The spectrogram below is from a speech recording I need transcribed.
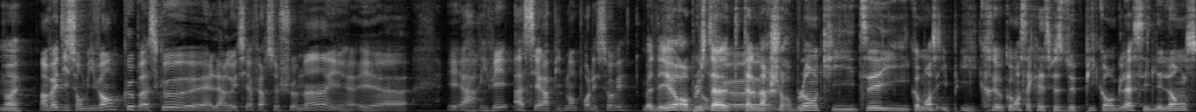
Ouais. En fait, ils sont vivants que parce que elle a réussi à faire ce chemin et, et, et à arriver assez rapidement pour les sauver. Bah d'ailleurs, en plus, Donc, t'as euh, le marcheur blanc qui, tu sais, il commence, il, il crée, commence à créer une espèce de pic en glace et il les lance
